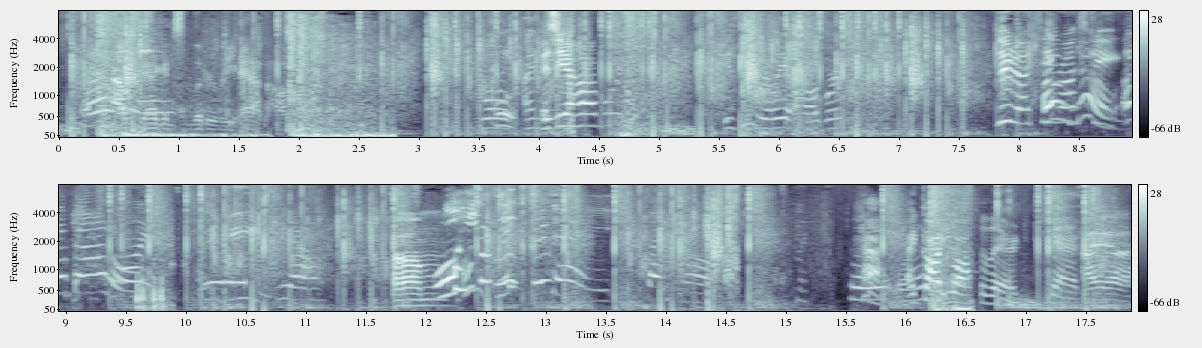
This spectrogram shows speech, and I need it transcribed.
Yeah. Our Oh, dragon's literally at Hogwarts. Well, I mean, Is he at Hogwarts? is he really at Hogwarts? Dude, I see oh Rusty. no, a battle. MVP. Yeah. Um, Well, he did say fight dog. Wait, Ha, I what? got you off of there, Ben. I uh,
